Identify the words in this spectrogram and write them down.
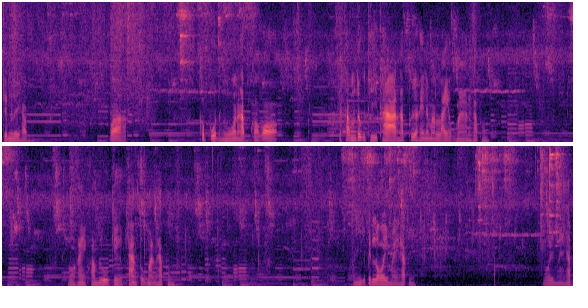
เต็มเลยครับ ว่าเขาปวดหัวนะครับ เขาก็จะทำทุกวิถีทางครับ เพื่อให้น้ำมันไหลออกมานะครับผมก็ให้ความรู้เกี่ยวกับช้างตัวมันครับผม วันนี้จะเป็นรอยใหม่นะครับนี่รอยใหม่ครับ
